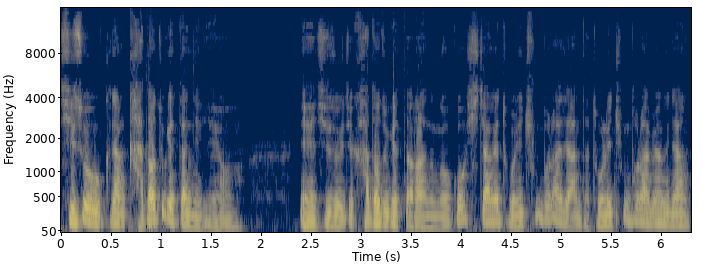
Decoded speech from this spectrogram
지수 그냥 가둬두겠다는 얘기예요. 예, 지수 이제 가둬두겠다라는 거고 시장에 돈이 충분하지 않다. 돈이 충분하면 그냥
